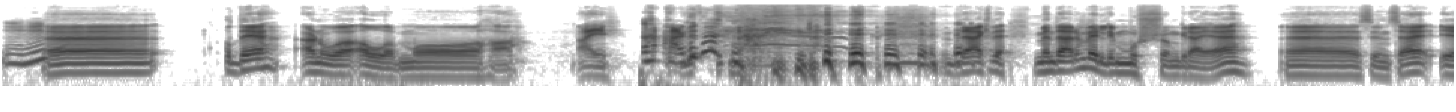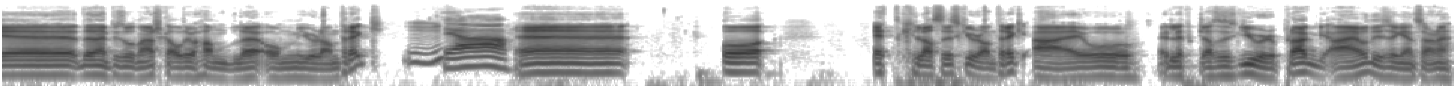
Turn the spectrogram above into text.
Mm -hmm. uh, og det er noe alle må ha. Nei, Er det det? det er ikke det. Men det er en veldig morsom greie, uh, syns jeg. Eh, denne episoden her skal jo handle om juleantrekk. Ja. Eh, og et klassisk juleantrekk er jo Eller et klassisk juleplagg er jo disse genserne.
